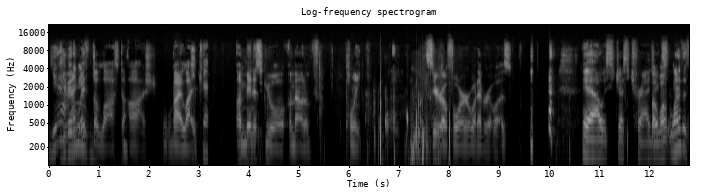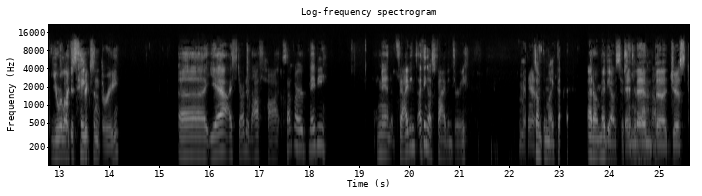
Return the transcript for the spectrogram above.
Yeah, Even I mean, with the loss to Osh by like a minuscule amount of point uh, zero four or whatever it was. Yeah, I was just tragic. But what- One of the You were like Just hate- six and three. uh, yeah, I started off hot, some or maybe, man, five and I think I was five and three, Man. something like that. I don't. Maybe I was six and, and three. Then the just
